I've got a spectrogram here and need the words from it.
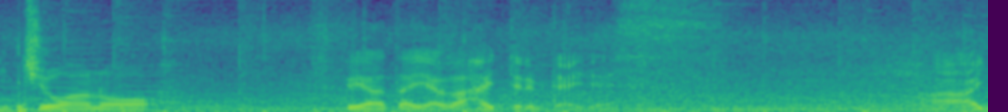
ー、一応あのペアタイヤが入ってるみたいです。はい。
